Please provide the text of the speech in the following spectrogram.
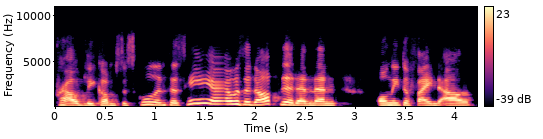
proudly comes to school and says, Hey, I was adopted. And then only to find out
